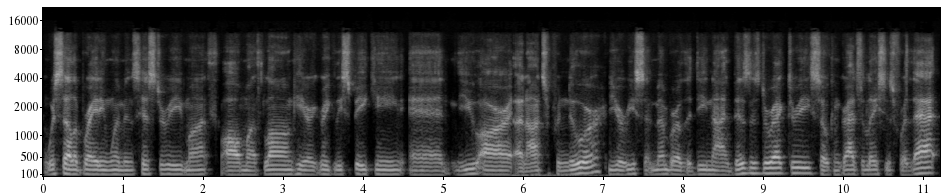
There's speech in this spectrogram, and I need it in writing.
we're celebrating Women's History Month all month long here at Greekly Speaking. And you are an entrepreneur. You're a recent member of the D9 Business Directory. So, congratulations for that.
